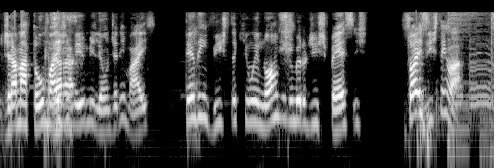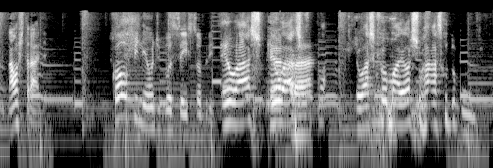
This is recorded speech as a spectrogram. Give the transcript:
Já matou mais de Ah. meio milhão de animais, tendo em vista que um enorme número de espécies só existem lá, na Austrália. Qual a opinião de vocês sobre isso? Eu acho, eu acho, eu acho que foi o maior churrasco do mundo.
